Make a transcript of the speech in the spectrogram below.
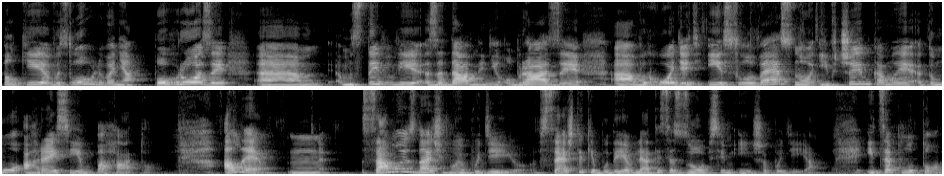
палки висловлювання, погрози, ем, мстиві задавнені образи е, виходять і словесно, і вчинками, тому агресії багато. Але. Самою значимою подією все ж таки буде являтися зовсім інша подія. І це Плутон.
